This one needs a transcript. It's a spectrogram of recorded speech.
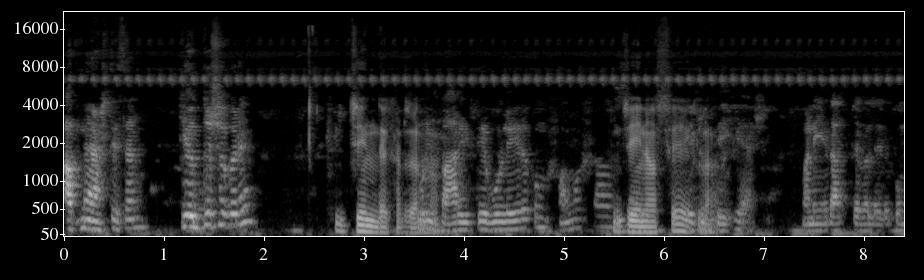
আপনি আসতে চান কি উদ্দেশ্য করে? জিন দেখার জন্য। বাড়িতে বলে এরকম সমস্যা জিন আছে এগুলা। দেখে আসি। মানে রাত্রেবেলা এরকম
